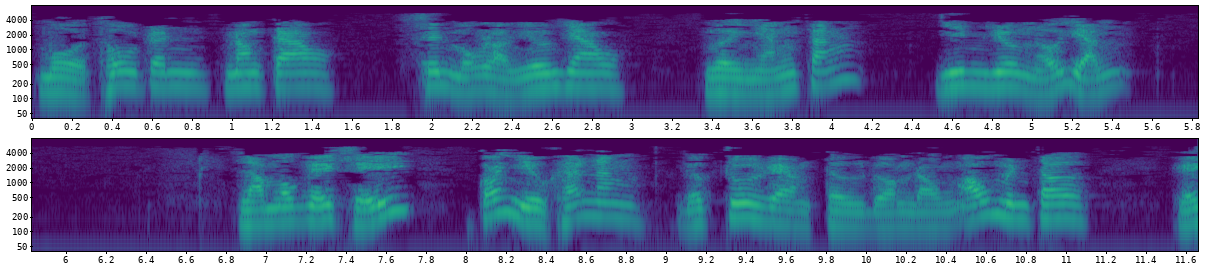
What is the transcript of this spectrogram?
mùa thu trên non cao, xin một lòng yêu nhau, người nhận trắng, Diêm Dương nổi giận. Là một nghệ sĩ có nhiều khả năng được trui rèn từ đoàn đồng ấu Minh Tơ, nghệ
